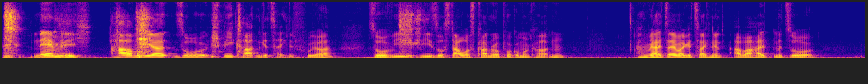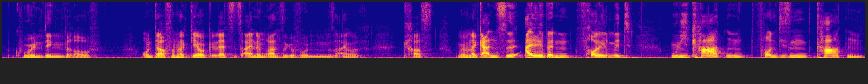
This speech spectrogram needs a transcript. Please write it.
Nämlich haben wir so Spielkarten gezeichnet früher. So wie, wie so Star Wars Karten oder Pokémon Karten. Haben wir halt selber gezeichnet, aber halt mit so coolen Dingen drauf. Und davon hat Georg letztens eine im Ranzen gefunden. Das ist einfach krass. Und wir haben da ganze Alben voll mit Unikaten von diesen Karten.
